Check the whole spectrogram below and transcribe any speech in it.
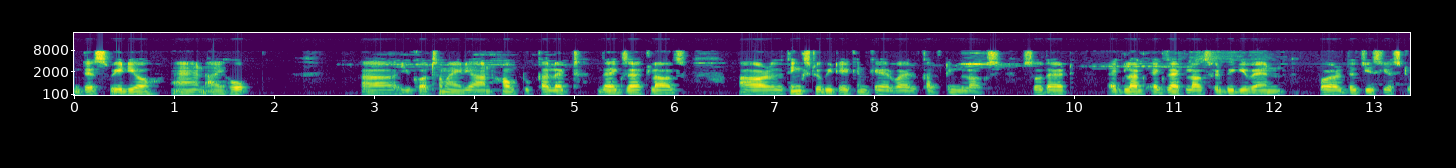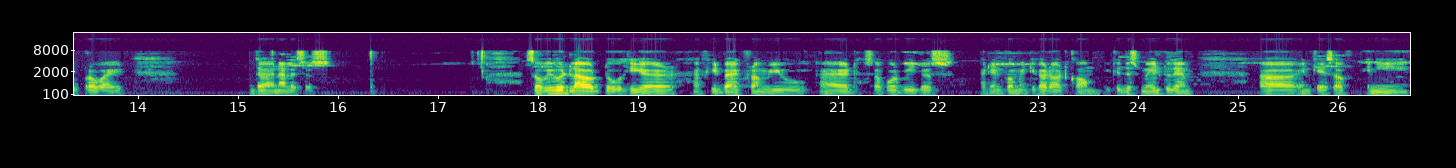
this video and I hope uh, you got some idea on how to collect the exact logs or the things to be taken care while collecting logs so that exact logs will be given for the GCS to provide the analysis. So we would love to hear a feedback from you at supportvideos at informatica.com. You can just mail to them uh, in case of any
